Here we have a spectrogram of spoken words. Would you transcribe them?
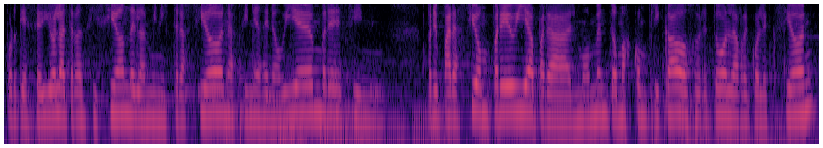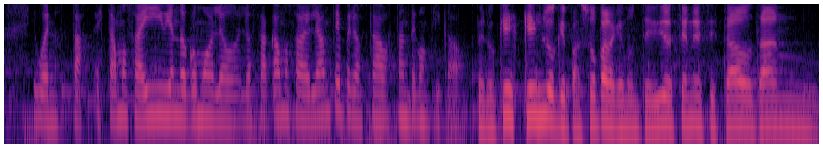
porque se dio la transición de la administración a fines de noviembre, sin preparación previa para el momento más complicado, sobre todo la recolección. Y bueno, está, estamos ahí viendo cómo lo, lo sacamos adelante, pero está bastante complicado. Pero ¿qué, es- ¿qué es lo que pasó para que Montevideo esté en ese estado tan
